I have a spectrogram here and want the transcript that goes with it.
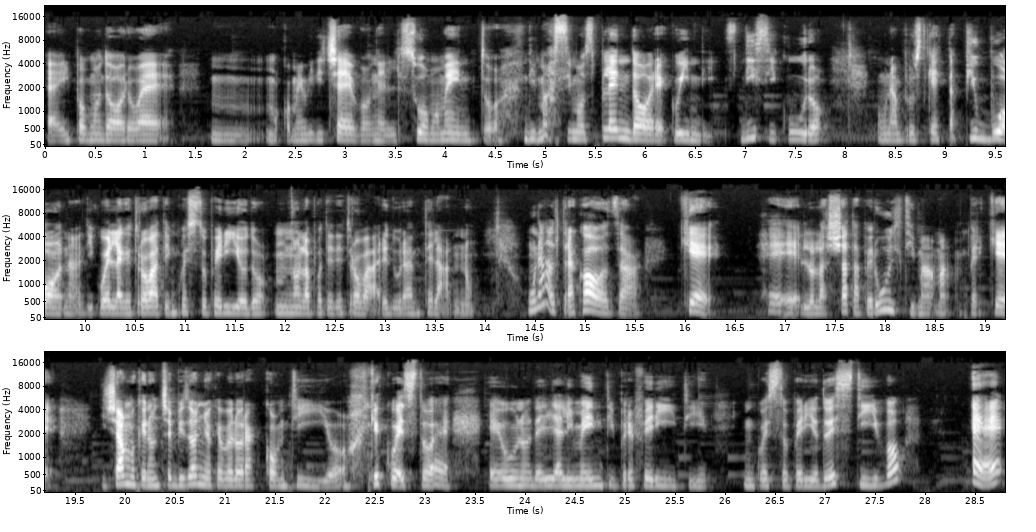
eh, il pomodoro è come vi dicevo, nel suo momento di massimo splendore, quindi di sicuro una bruschetta più buona di quella che trovate in questo periodo mm, non la potete trovare durante l'anno. Un'altra cosa che eh, l'ho lasciata per ultima, ma perché diciamo che non c'è bisogno che ve lo racconti io, che questo è, è uno degli alimenti preferiti in questo periodo estivo, è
